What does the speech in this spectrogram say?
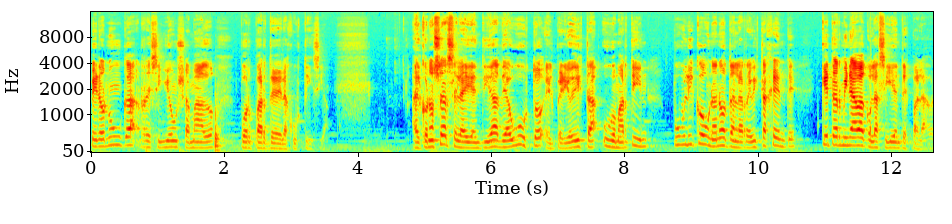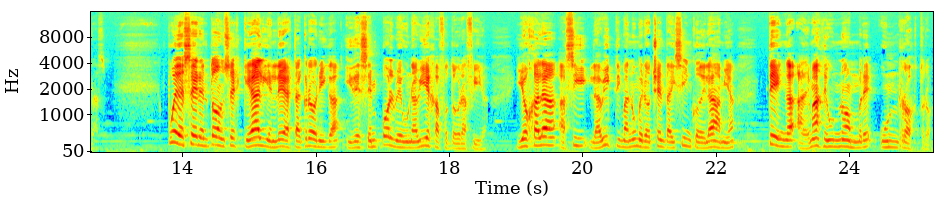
pero nunca recibió un llamado por parte de la justicia. Al conocerse la identidad de Augusto, el periodista Hugo Martín publicó una nota en la revista Gente que terminaba con las siguientes palabras. Puede ser entonces que alguien lea esta crónica y desempolve una vieja fotografía, y ojalá así la víctima número 85 de la AMIA tenga, además de un nombre, un rostro.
